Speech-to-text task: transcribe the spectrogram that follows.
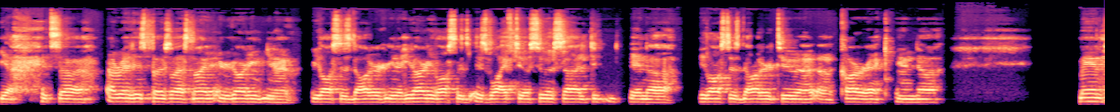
yeah, it's. Uh, I read his post last night regarding you know he lost his daughter. You know he'd already lost his, his wife to a suicide, to, and uh, he lost his daughter to a, a car wreck, and uh, man,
